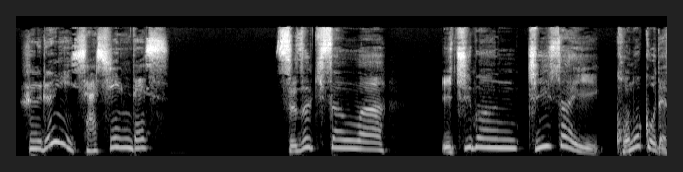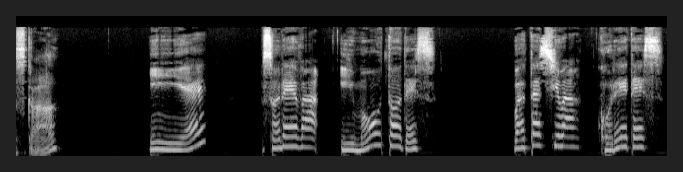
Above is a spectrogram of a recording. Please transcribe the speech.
古い写真です。鈴木さんは一番小さいこの子ですか？いいえ、それは妹です。私はこれです。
